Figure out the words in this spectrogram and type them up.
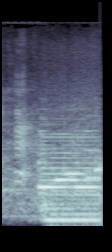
É.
